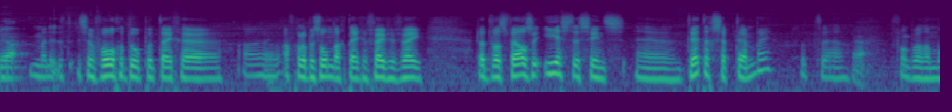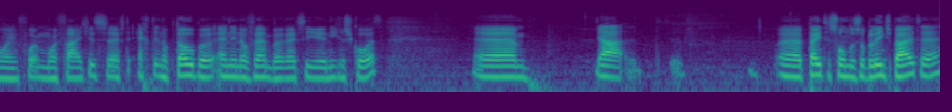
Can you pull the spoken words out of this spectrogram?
ja. Maar het is een volgend doelpunt tegen, afgelopen zondag tegen VVV. Dat was wel zijn eerste sinds 30 september. Dat ja. vond ik wel een mooi, een mooi feitje. Dus hij heeft echt in oktober en in november heeft hij niet gescoord. Um, ja, uh, Peterson dus op linksbuiten hè,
